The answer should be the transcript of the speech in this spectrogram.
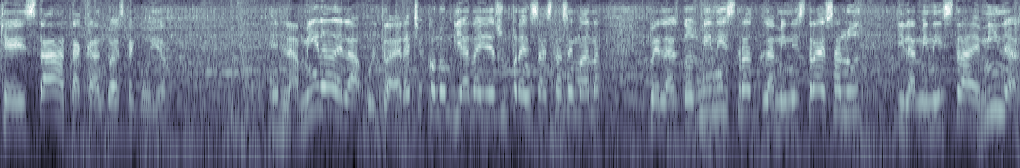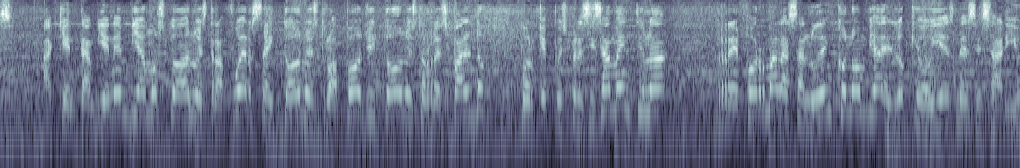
que está atacando a este gobierno en la mira de la ultraderecha colombiana y de su prensa esta semana, pues las dos ministras, la ministra de Salud y la ministra de Minas, a quien también enviamos toda nuestra fuerza y todo nuestro apoyo y todo nuestro respaldo, porque pues precisamente una reforma a la salud en Colombia es lo que hoy es necesario.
